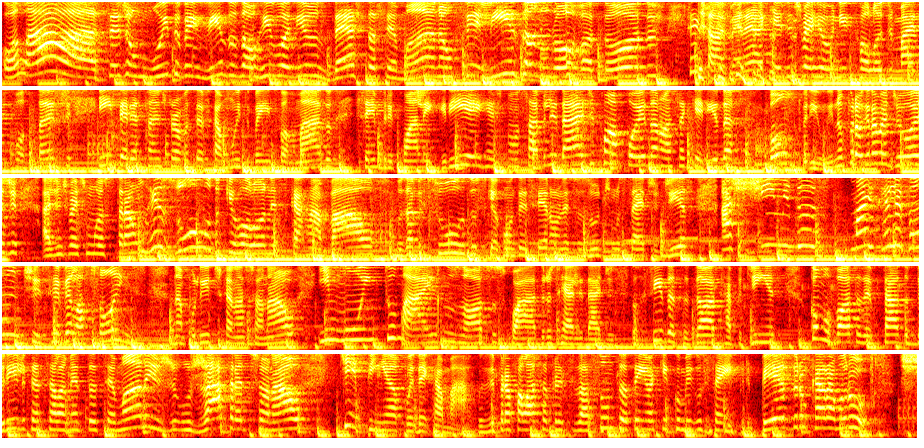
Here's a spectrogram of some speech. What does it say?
Olá, sejam muito bem-vindos ao Rivo News desta semana. Um feliz ano novo a todos. Vocês sabem, né? Aqui a gente vai reunir o que rolou de mais importante e interessante para você ficar muito bem informado, sempre com alegria e responsabilidade, com o apoio da nossa querida Bombril. E no programa de hoje a gente vai te mostrar um resumo do que rolou nesse carnaval, os absurdos que aconteceram nesses últimos sete dias, as tímidas, mais relevantes revelações na política nacional e muito mais nos nossos quadros Realidade Distorcida, To Dots, Rapidinhas, como vota deputado, brilho, cancelamento da semana e o já tradicional Keeping Up with the Camargos. E para falar sobre esses assuntos, eu tenho aqui comigo sempre Pedro Caramuru.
